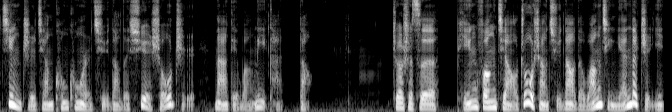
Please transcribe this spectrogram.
径直将空空儿取到的血手指拿给王丽看，道：“这是自。”屏风角柱上取到的王景言的指印，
